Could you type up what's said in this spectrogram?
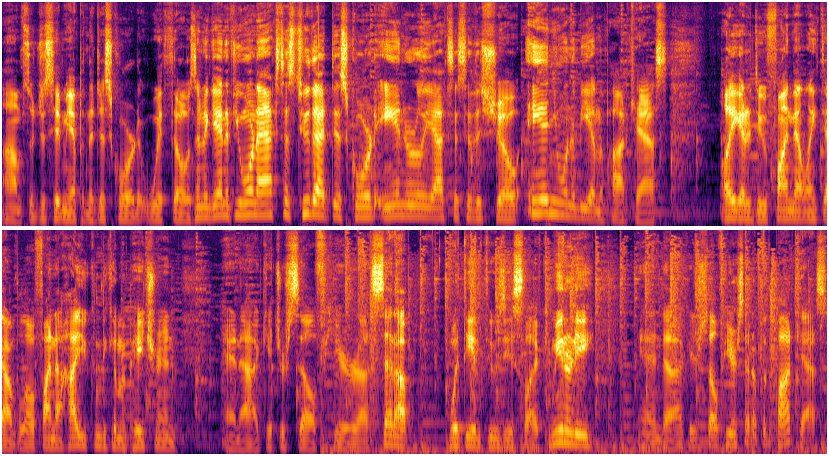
Um, so just hit me up in the Discord with those. And again, if you want access to that Discord and early access to this show, and you want to be on the podcast, all you got to do find that link down below. Find out how you can become a patron and uh, get yourself here uh, set up with the Enthusiast Life community and uh, get yourself here set up with the podcast.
